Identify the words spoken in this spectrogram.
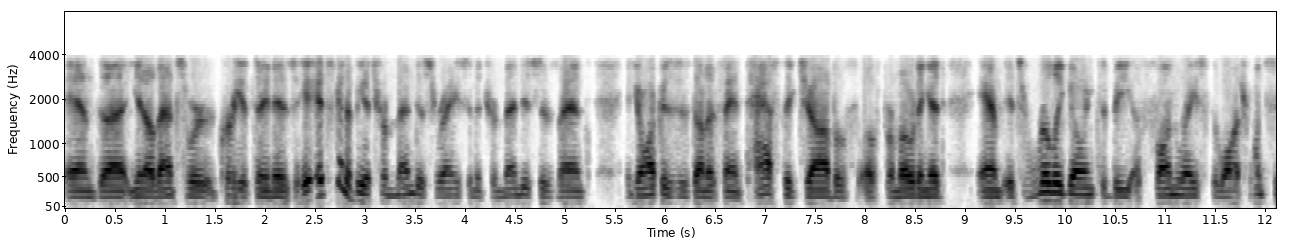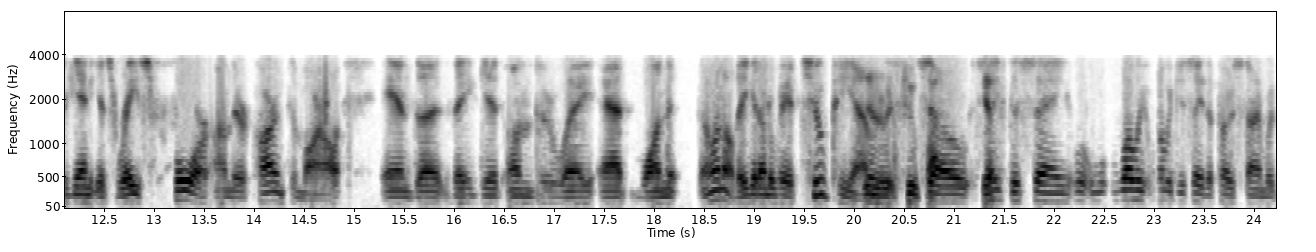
And uh, you know that's where creatine is. It's going to be a tremendous race and a tremendous event. And Yonkers has done a fantastic job of of promoting it, and it's really going to be a fun race to watch. Once again, it's race four on their card tomorrow, and uh, they get underway at one Oh no, they get underway at two p.m. Yeah, 2 so yep. safe to say, what would, what would you say the post time would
